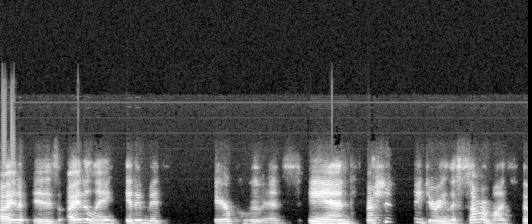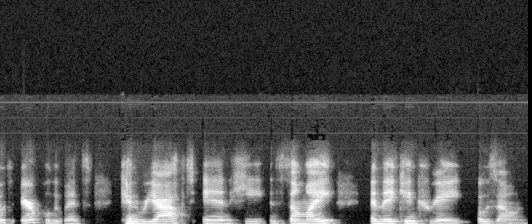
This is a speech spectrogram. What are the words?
id- is idling, it emits air pollutants. And especially during the summer months, those air pollutants can react in heat and sunlight and they can create ozone,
